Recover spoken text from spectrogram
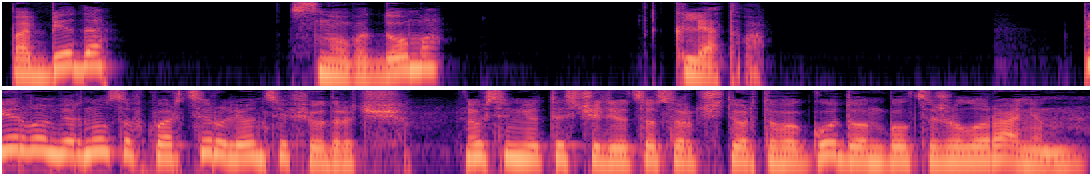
Победа. Снова дома. Клятва. Первым вернулся в квартиру Леонтий Федорович. Осенью 1944 года он был тяжело ранен.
